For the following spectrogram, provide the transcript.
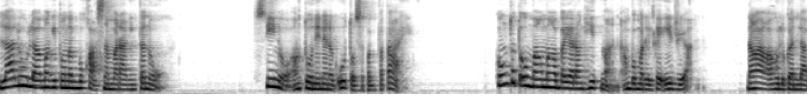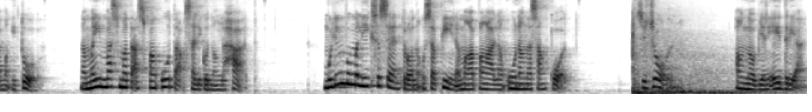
lalo lamang itong nagbukas ng maraming tanong. Sino ang tunay na nag-utos sa pagpatay? Kung totoo mang mga bayarang hitman ang bumaril kay Adrian, nangangahulugan lamang ito na may mas mataas pang utak sa likod ng lahat. Muling bumalik sa sentro ng usapin ang mga pangalang unang nasangkot. Si John, ang nobya ni Adrian,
